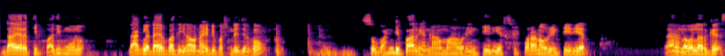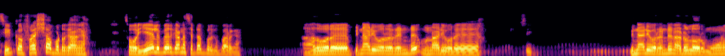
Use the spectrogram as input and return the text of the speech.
ரெண்டாயிரத்தி பதிமூணு. பேக்கில் டயர் பார்த்தீங்கன்னா ஒரு நைன்டி பர்சன்டேஜ் இருக்கும். ஸோ வண்டி பாருங்க என்னம்மா ஒரு இன்டீரியர் சூப்பரான ஒரு இன்டீரியர் வேறு லெவலில் இருக்குது சீட் கவர் ஃப்ரெஷ்ஷாக போட்டிருக்காங்க. ஸோ ஒரு ஏழு பேருக்கான செட்டப் இருக்குது பாருங்கள் அது ஒரு பின்னாடி ஒரு ரெண்டு முன்னாடி ஒரு சி- பின்னாடி ஒரு ரெண்டு நடுவில் ஒரு மூணு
